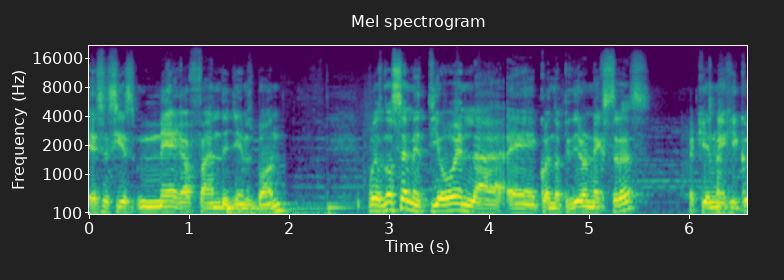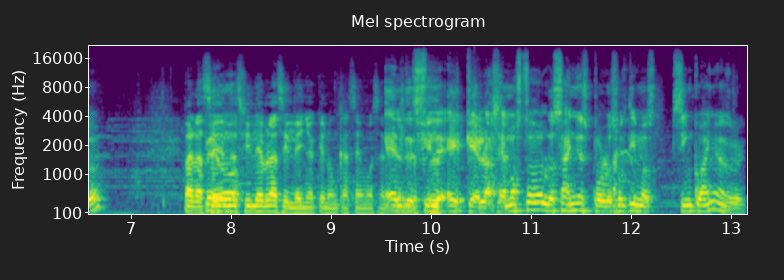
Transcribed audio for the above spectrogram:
ese sí es mega fan de James Bond, pues no se metió en la, eh, cuando pidieron extras aquí en México. Para hacer el desfile brasileño que nunca hacemos en el, el desfile. Eh, que lo hacemos todos los años por los últimos cinco años, güey.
